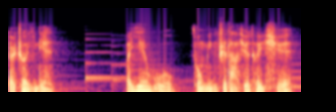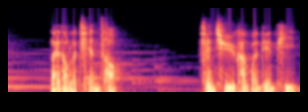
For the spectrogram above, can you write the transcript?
而这一年，北野武从明治大学退学，来到了浅草，先去看管电梯。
